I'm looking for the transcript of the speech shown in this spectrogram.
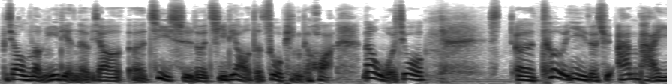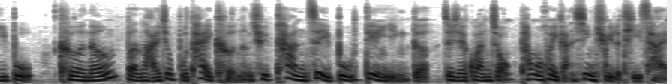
比较冷一点的、比较呃纪实的基调的作品的话，那我就呃特意的去安排一部。可能本来就不太可能去看这部电影的这些观众，他们会感兴趣的题材，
